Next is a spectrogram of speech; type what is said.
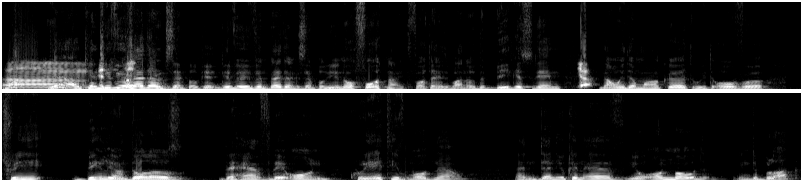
yeah, I Um, can give you another example. Can give you even better example. You know Fortnite. Fortnite is one of the biggest game Yeah. now in the market with over three billion dollars. They have their own creative mode now, and then you can have your own mode in the block,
